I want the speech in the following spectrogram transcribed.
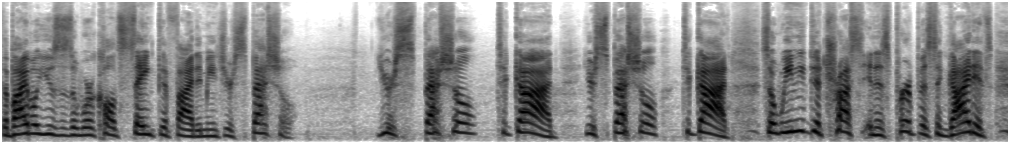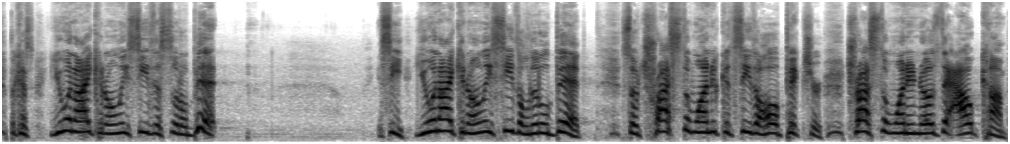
The Bible uses a word called sanctified, it means you're special. You're special to God. You're special to God. So we need to trust in His purpose and guidance because you and I can only see this little bit. You see, you and I can only see the little bit. So trust the one who can see the whole picture. Trust the one who knows the outcome.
